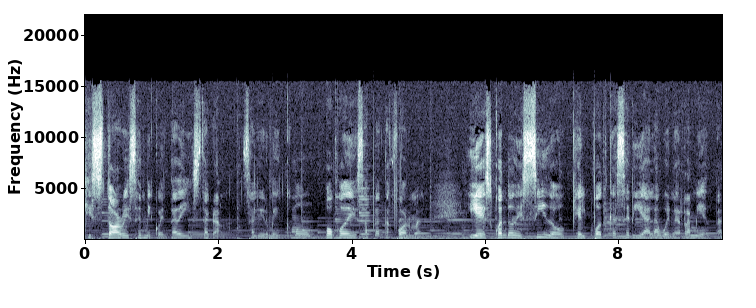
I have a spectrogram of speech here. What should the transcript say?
que stories en mi cuenta de Instagram, salirme como un poco de esa plataforma y es cuando decido que el podcast sería la buena herramienta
